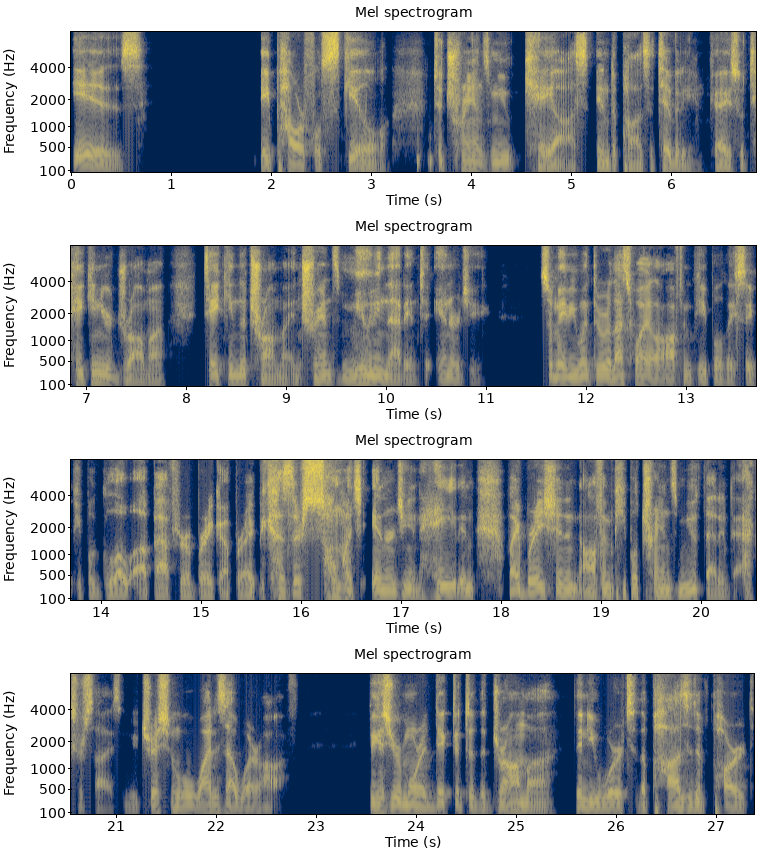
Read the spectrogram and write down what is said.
is a powerful skill to transmute chaos into positivity. Okay. So taking your drama, taking the trauma and transmuting that into energy. So maybe you went through, that's why often people, they say people glow up after a breakup, right? Because there's so much energy and hate and vibration. And often people transmute that into exercise and nutrition. Well, why does that wear off? Because you're more addicted to the drama than you were to the positive part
